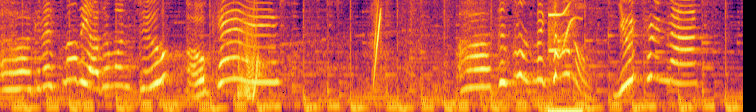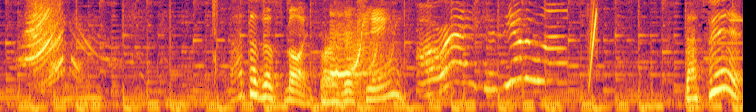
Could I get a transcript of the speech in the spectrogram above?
Uh, can I smell the other one too? Okay. Uh, this one's McDonald's. Your turn, Max. That doesn't smell like Burger King. All right, here's the other one. That's it.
